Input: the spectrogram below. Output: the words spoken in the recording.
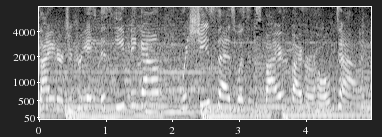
Designer to create this evening gown, which she says was inspired by her hometown.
